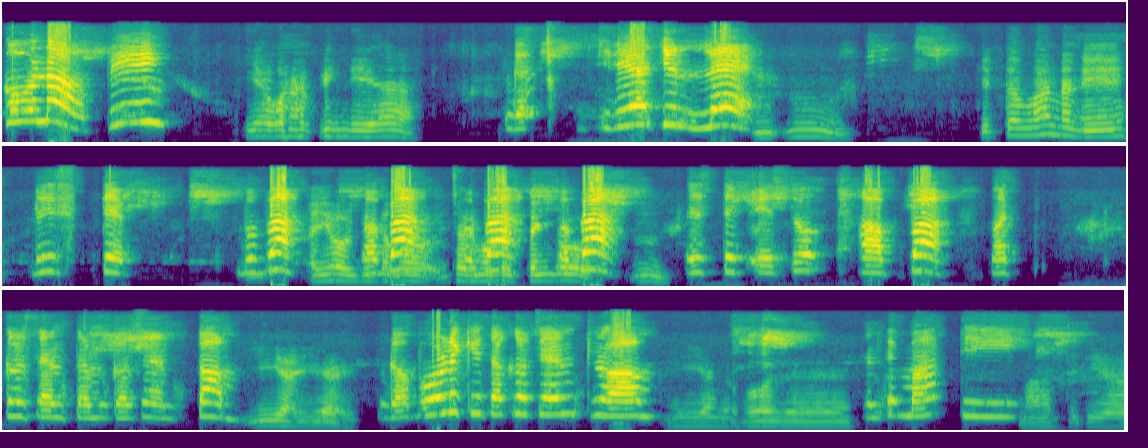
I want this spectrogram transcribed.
Kola, pink. Ya warna pink dia. Dia jelek. Mm-mm. Kita mana nih? Listrik. Baba, Ayo kita Papa, mau cari Papa, mobil tank. Papa. Hmm. listrik itu sentrum, ke sentrum. Iya iya Enggak boleh kita ke sentrum. iya nggak boleh. Nanti mati. Mati dia.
